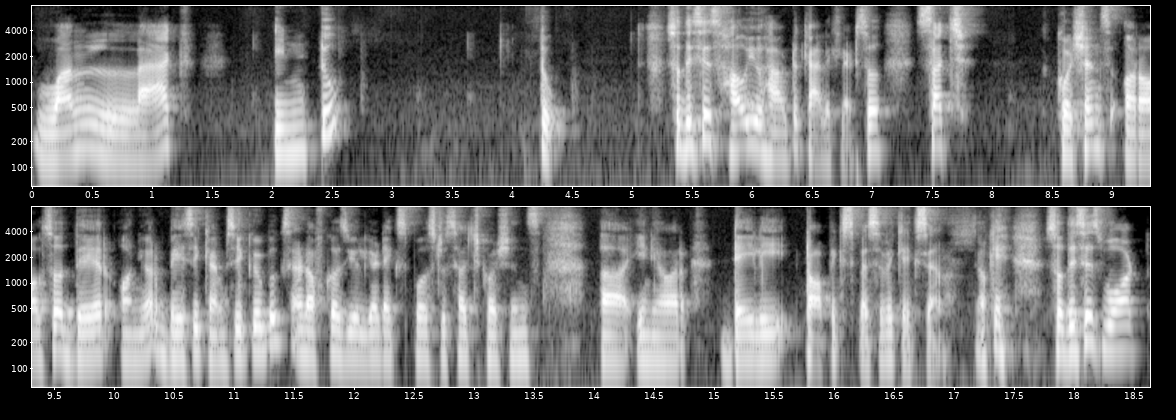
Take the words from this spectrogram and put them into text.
1 lakh into 2. So this is how you have to calculate. So such questions are also there on your basic MCQ books and of course you'll get exposed to such questions uh, in your daily topic specific exam. Okay, so this is what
